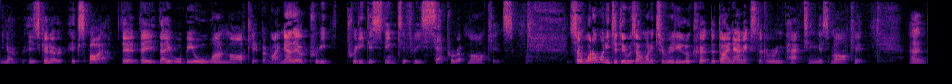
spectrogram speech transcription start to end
you know, is going to expire. They, they they will be all one market, but right now they're pretty pretty distinctively separate markets. So what I wanted to do is I wanted to really look at the dynamics that are impacting this market. And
